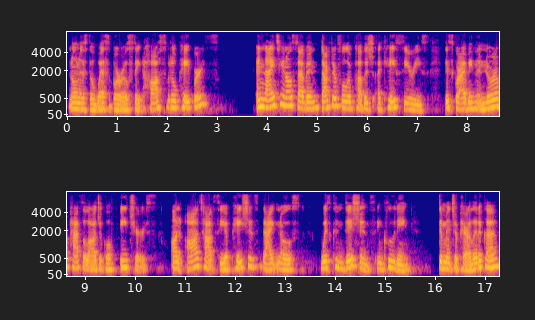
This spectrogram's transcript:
known as the Westboro State Hospital Papers. In 1907, Dr. Fuller published a case series describing the neuropathological features on autopsy of patients diagnosed with conditions including dementia paralytica,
